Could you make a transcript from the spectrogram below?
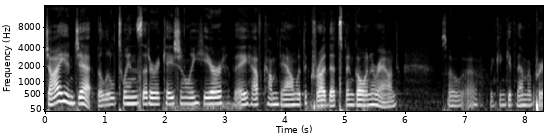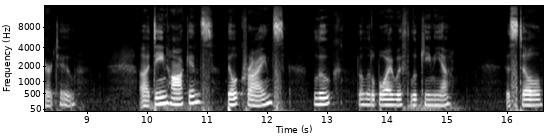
Jai and Jet, the little twins that are occasionally here, they have come down with the crud that's been going around. So uh, we can give them a prayer too. Uh, Dean Hawkins, Bill Crines, Luke, the little boy with leukemia, is still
